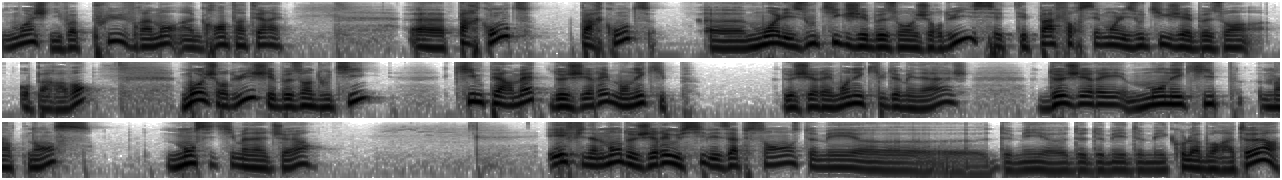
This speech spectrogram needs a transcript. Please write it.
moi, je n'y vois plus vraiment un grand intérêt. Euh, par contre, par contre, euh, moi, les outils que j'ai besoin aujourd'hui, c'était pas forcément les outils que j'avais besoin auparavant. Moi, aujourd'hui, j'ai besoin d'outils qui me permettent de gérer mon équipe, de gérer mon équipe de ménage, de gérer mon équipe maintenance, mon city manager, et finalement de gérer aussi les absences de mes euh, de mes euh, de, de, mes de mes collaborateurs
